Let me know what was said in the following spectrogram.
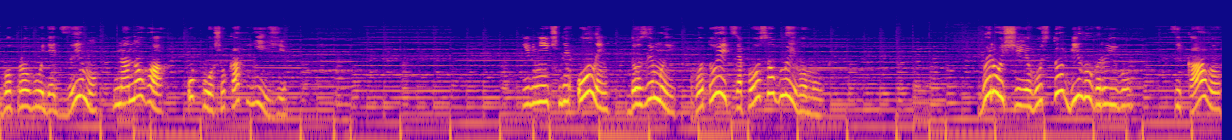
бо проводять зиму на ногах у пошуках їжі. Північний олень до зими готується по-особливому. Вирощує густу білу гриву. Цікаво,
